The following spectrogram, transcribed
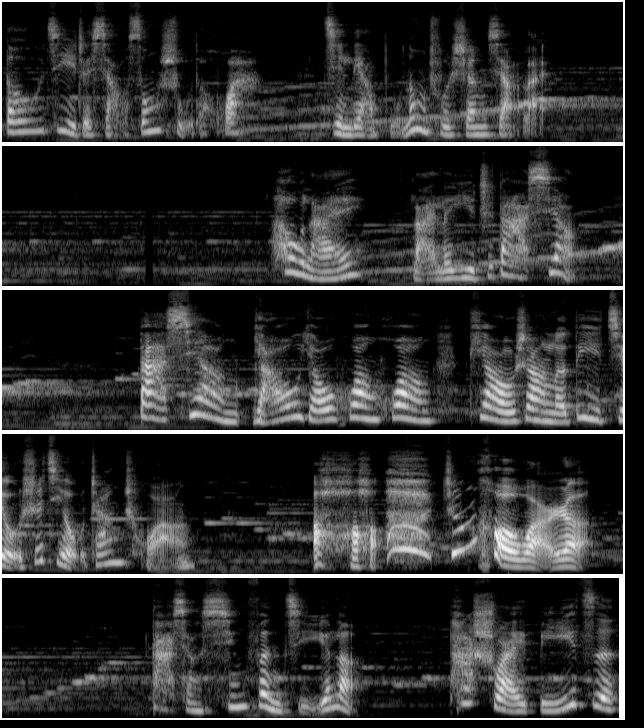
都记着小松鼠的话，尽量不弄出声响来。后来来了一只大象，大象摇摇晃晃跳上了第九十九张床，啊，真好玩啊！大象兴奋极了，它甩鼻子、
